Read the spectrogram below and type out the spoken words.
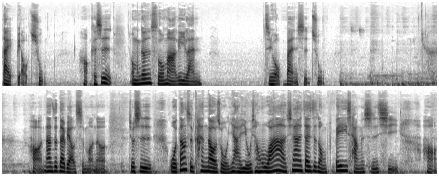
代表处。好，可是我们跟索马利兰只有办事处。好，那这代表什么呢？就是我当时看到的时候，我讶异，我想，哇，现在在这种非常时期，好，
